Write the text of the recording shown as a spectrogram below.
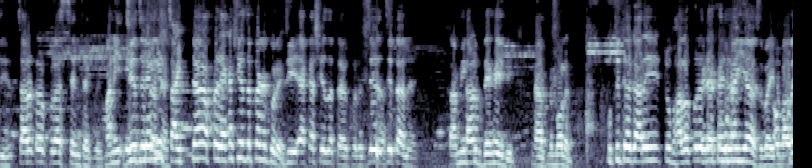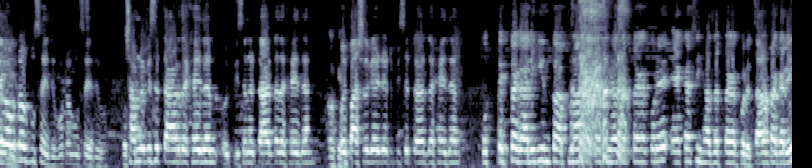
জি চারটার প্রাইস সেম থাকবে। মানে যে এই লাইনে চারটা আপনার একাশি হাজার টাকা করে? জি একাশি হাজার টাকা করে যে যেটা নেয়। আমি একটু দেখাই দিই। হ্যাঁ আপনি বলেন। প্রতিটা গাড়ি একটু ভালো করে দেখাই ইয়ে আছে ভাই এটা ওটা- ওটা- গুছাই দেবো ওটা গুছাই দেবো। সামনে পিছের টায়ার দেখাই দেন ওই পিছনের টায়ারটা দেখাই দেন। ওই পাশের গাড়িটা একটু পিছের টায়ার দেখাই দেন। প্রত্যেকটা গাড়ি কিন্তু আপনার একাশি হাজার টাকা করে একাশি হাজার টাকা করে চারোটা গাড়ি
